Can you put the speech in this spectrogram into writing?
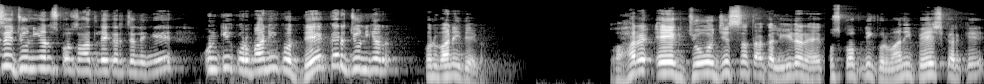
سے جونیئرس کو ساتھ لے کر چلیں گے، ان کی قربانی کو دیکھ کر جونیئر قربانی دے گا۔ تو ہر ایک جو جس سطح کا لیڈر ہے، اس کو اپنی قربانی پیش کر کے،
